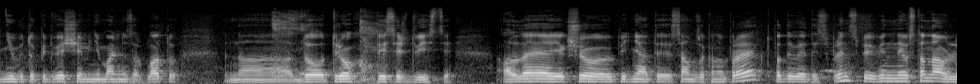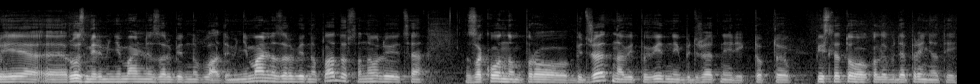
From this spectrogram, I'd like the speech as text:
нібито підвищує мінімальну зарплату на, до 3200. Але якщо підняти сам законопроект, подивитись, в принципі, він не встановлює е, розмір мінімальної заробітної плати. Мінімальна заробітна плата встановлюється законом про бюджет на відповідний бюджетний рік. Тобто, після того, коли буде прийнятий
